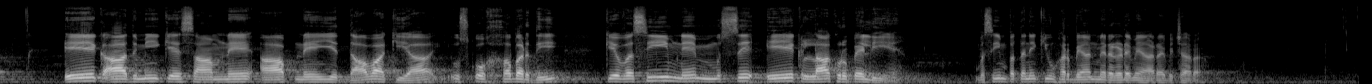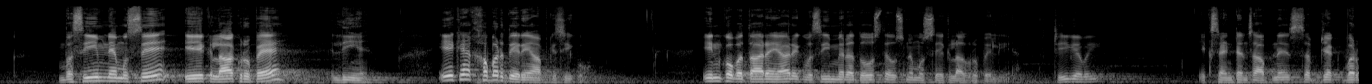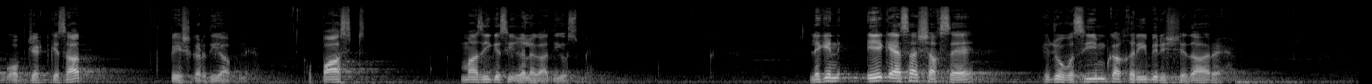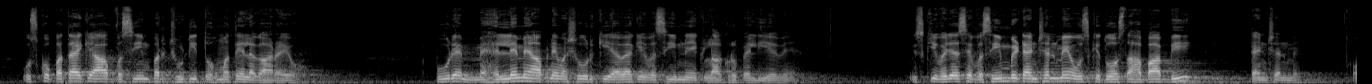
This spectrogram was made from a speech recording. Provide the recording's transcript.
ایک آدمی کے سامنے آپ نے یہ دعویٰ کیا اس کو خبر دی کہ وسیم نے مجھ سے ایک لاکھ روپے لیے ہیں وسیم پتہ نہیں کیوں ہر بیان میں رگڑے میں آ رہا ہے بیچارہ وسیم نے مجھ سے ایک لاکھ روپے لیے ہیں ایک ہے خبر دے رہے ہیں آپ کسی کو ان کو بتا رہے ہیں یار ایک وسیم میرا دوست ہے اس نے مجھ سے ایک لاکھ روپے لیے ٹھیک ہے بھائی ایک سینٹینس آپ نے سبجیکٹ ورب آبجیکٹ کے ساتھ پیش کر دیا آپ نے پاسٹ ماضی کے سیغے لگا دیے اس میں لیکن ایک ایسا شخص ہے کہ جو وسیم کا قریبی رشتہ دار ہے اس کو پتہ ہے کہ آپ وسیم پر جھوٹی تہمتیں لگا رہے ہو پورے محلے میں آپ نے مشہور کیا ہوا ہے کہ وسیم نے ایک لاکھ روپے لیے ہوئے ہیں اس کی وجہ سے وسیم بھی ٹینشن میں اس کے دوست احباب بھی ٹینشن میں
